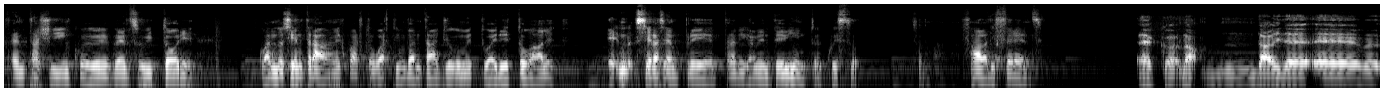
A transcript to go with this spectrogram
35 penso vittorie quando si entrava nel quarto quarto in vantaggio come tu hai detto Vale e si era sempre praticamente vinto e questo insomma fa la differenza ecco no Davide eh,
